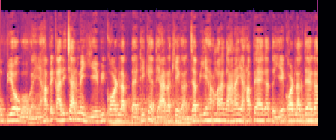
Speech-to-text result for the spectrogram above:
उपयोग हो गए। यहाँ पे काली चार में ये भी कॉर्ड लगता है, ठीक है? ध्यान रखिएगा। जब ये हमारा गाना यहाँ पे आएगा तो ये कॉर्ड लग जाएगा।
